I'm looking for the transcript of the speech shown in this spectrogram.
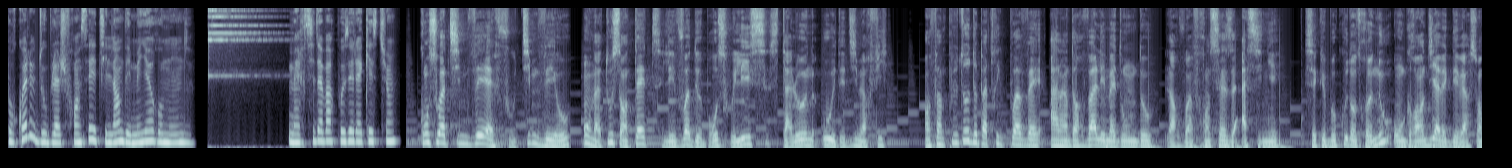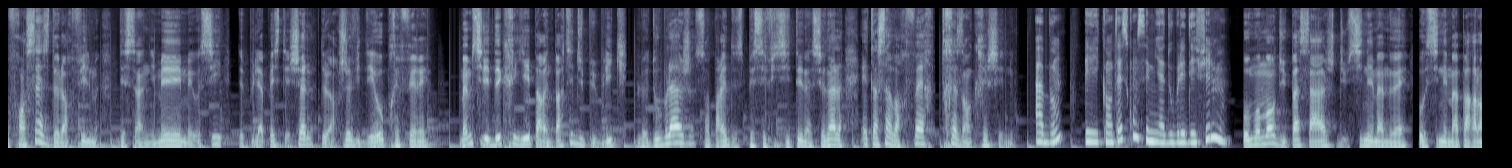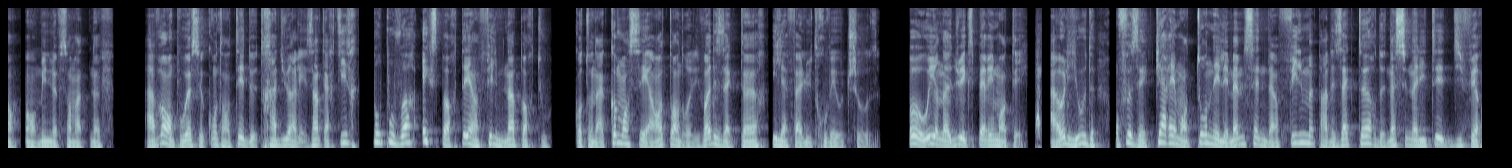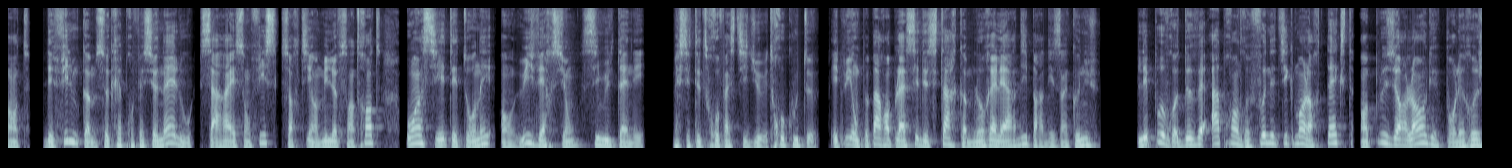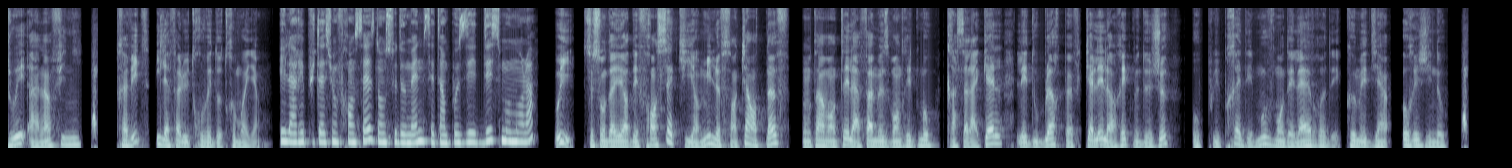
Pourquoi le doublage français est-il l'un des meilleurs au monde? Merci d'avoir posé la question. Qu'on soit Team VF ou Team VO, on a tous en tête les voix de Bruce Willis, Stallone ou d'Eddie Murphy. Enfin plutôt de Patrick Poivet, Alain Dorval et Madondo, leur voix française assignée. C'est que beaucoup d'entre nous ont grandi avec des versions françaises de leurs films, dessins animés, mais aussi, depuis la PlayStation, de leurs jeux vidéo préférés. Même s'il est décrié par une partie du public, le doublage, sans parler de spécificité nationale, est un savoir-faire très ancré chez nous. Ah bon? Et quand est-ce qu'on s'est mis à doubler des films? Au moment du passage du cinéma muet au cinéma parlant en 1929. Avant, on pouvait se contenter de traduire les intertitres pour pouvoir exporter un film n'importe où. Quand on a commencé à entendre les voix des acteurs, il a fallu trouver autre chose. Oh oui, on a dû expérimenter. À Hollywood, on faisait carrément tourner les mêmes scènes d'un film par des acteurs de nationalités différentes. Des films comme Secret professionnel ou Sarah et son fils, sortis en 1930, ont ainsi été tournés en 8 versions simultanées. Mais c'était trop fastidieux et trop coûteux. Et puis on peut pas remplacer des stars comme Laurel et Hardy par des inconnus. Les pauvres devaient apprendre phonétiquement leurs textes en plusieurs langues pour les rejouer à l'infini. Très vite, il a fallu trouver d'autres moyens. Et la réputation française dans ce domaine s'est imposée dès ce moment-là? Oui, ce sont d'ailleurs des Français qui, en 1949, ont inventé la fameuse bande rythmo, grâce à laquelle les doubleurs peuvent caler leur rythme de jeu au plus près des mouvements des lèvres des comédiens originaux.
